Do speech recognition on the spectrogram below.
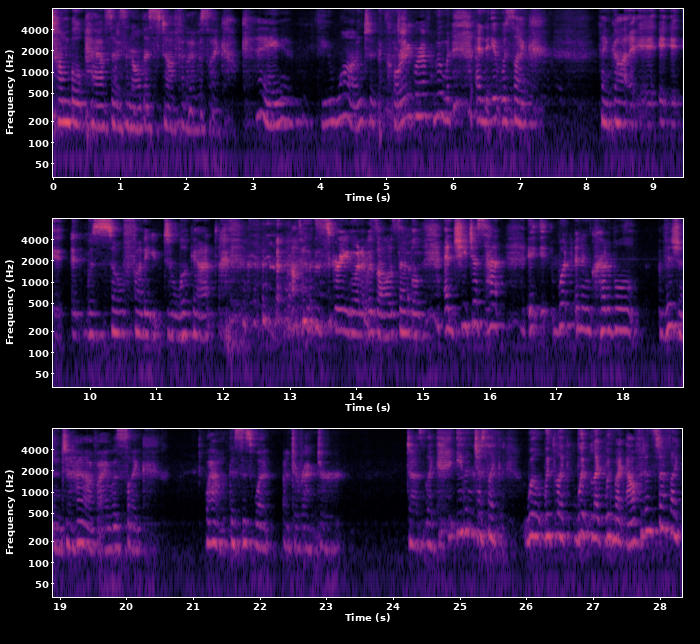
tumble passes and all this stuff and I was like okay if you want a choreographed movement and it was like thank God it, it, it, it was so funny to look at on the screen when it was all assembled and she just had it, what an incredible vision to have. I was like, wow, this is what a director does. Like even just like well with like with like with my outfit and stuff, like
